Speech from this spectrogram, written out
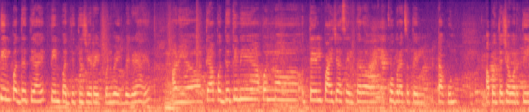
तीन पद्धती आहेत. तीन पद्धतीचे रेट पण वेगवेगळे आहेत. आणि त्या पद्धतीने आपण तेल पाहिजे असेल तर खोबऱ्याचं तेल टाकून आपण त्याच्यावरती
